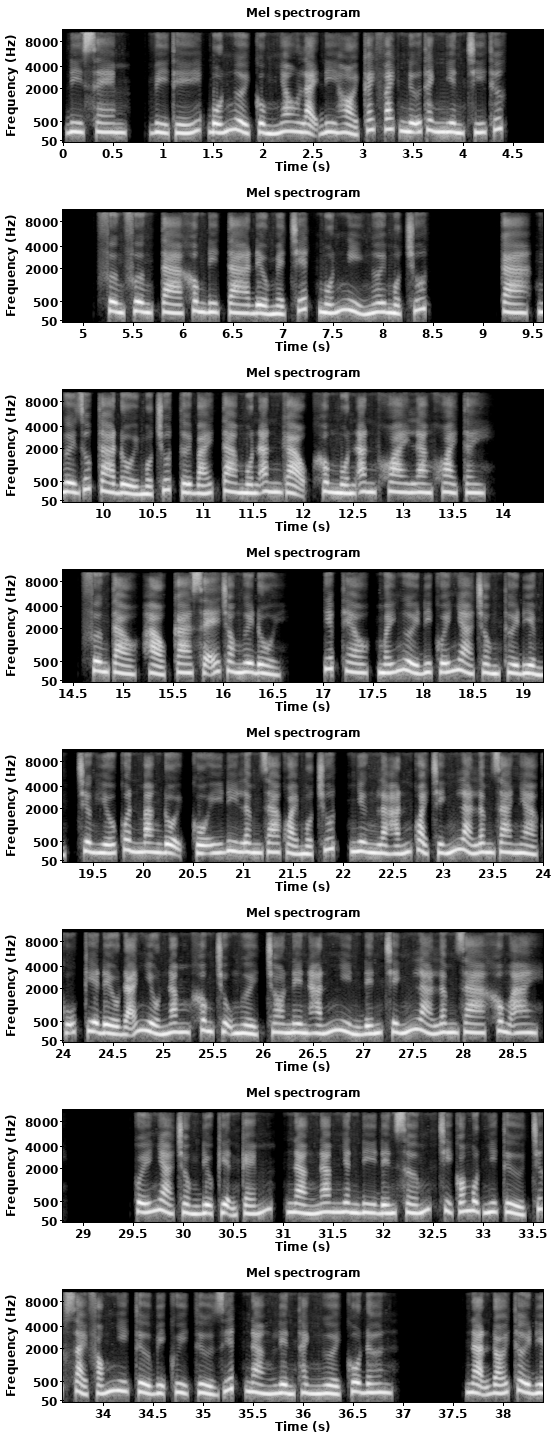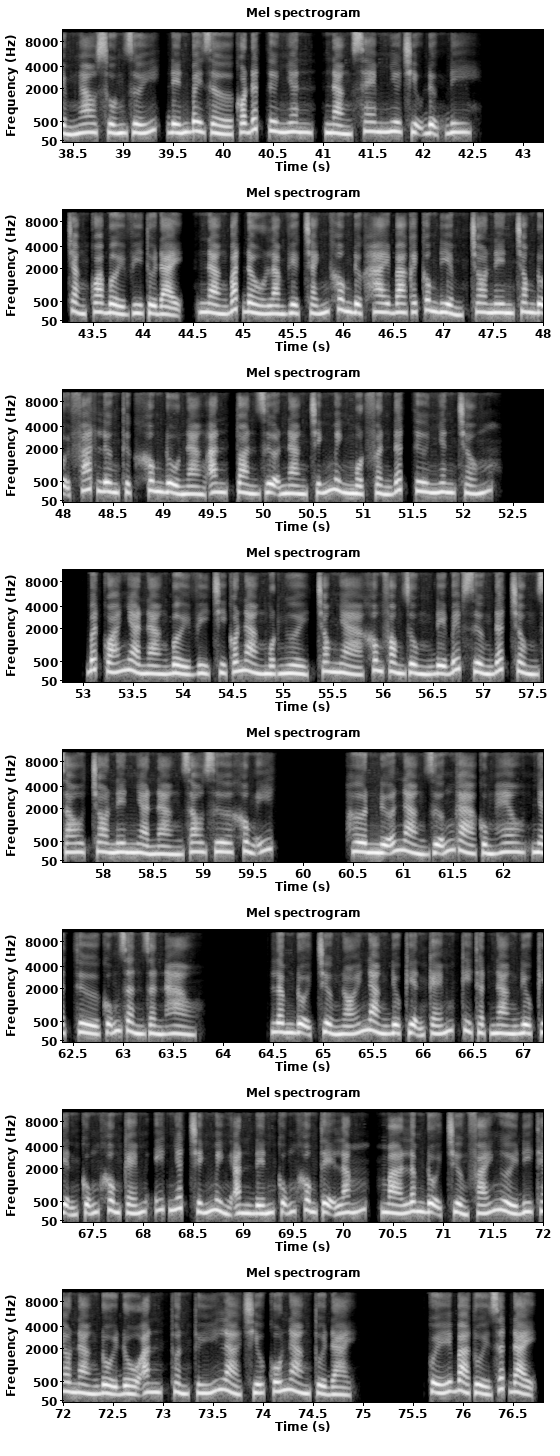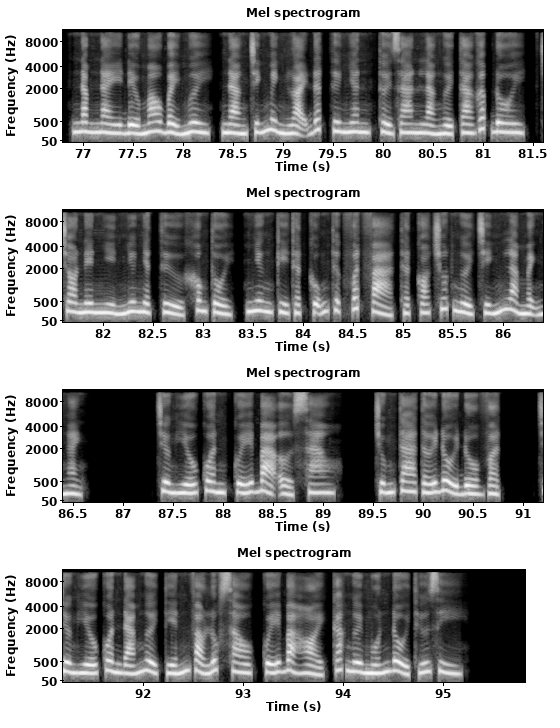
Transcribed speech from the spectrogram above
Đi xem, vì thế, bốn người cùng nhau lại đi hỏi cách vách nữ thanh niên trí thức. Phương Phương ta không đi ta đều mệt chết muốn nghỉ ngơi một chút. Ca, ngươi giúp ta đổi một chút tới bái ta muốn ăn gạo không muốn ăn khoai lang khoai tây. Phương Tào, hảo ca sẽ cho ngươi đổi. Tiếp theo, mấy người đi quấy nhà chồng thời điểm, Trương Hiếu Quân mang đội cố ý đi lâm ra quải một chút, nhưng là hắn quải chính là lâm ra nhà cũ kia đều đã nhiều năm không trụ người cho nên hắn nhìn đến chính là lâm ra không ai. Quế nhà chồng điều kiện kém, nàng nam nhân đi đến sớm, chỉ có một nhi tử trước giải phóng nhi tử bị quỷ tử giết nàng liền thành người cô đơn. Nạn đói thời điểm ngao xuống dưới, đến bây giờ có đất tư nhân, nàng xem như chịu đựng đi. Chẳng qua bởi vì tuổi đại, nàng bắt đầu làm việc tránh không được hai ba cái công điểm cho nên trong đội phát lương thực không đủ nàng ăn toàn dựa nàng chính mình một phần đất tư nhân chống. Bất quá nhà nàng bởi vì chỉ có nàng một người, trong nhà không phòng dùng để bếp giường đất trồng rau cho nên nhà nàng rau dưa không ít. Hơn nữa nàng dưỡng gà cùng heo, nhật từ cũng dần dần hào. Lâm đội trưởng nói nàng điều kiện kém, kỳ thật nàng điều kiện cũng không kém, ít nhất chính mình ăn đến cũng không tệ lắm, mà lâm đội trưởng phái người đi theo nàng đổi đồ ăn, thuần túy là chiếu cố nàng tuổi đại. Quế bà tuổi rất đại, năm nay đều mau 70, nàng chính mình loại đất tư nhân, thời gian là người ta gấp đôi, cho nên nhìn như nhật tử không tồi, nhưng kỳ thật cũng thực vất vả, thật có chút người chính là mệnh ngạnh. Trương Hiếu Quân, Quế bà ở sao? Chúng ta tới đổi đồ vật. Trương Hiếu Quân đám người tiến vào lúc sau, Quế bà hỏi các ngươi muốn đổi thứ gì?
